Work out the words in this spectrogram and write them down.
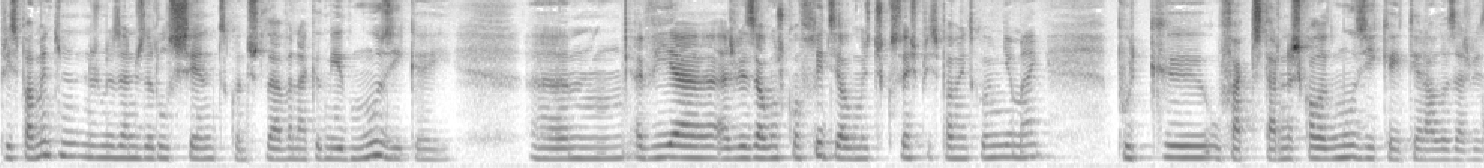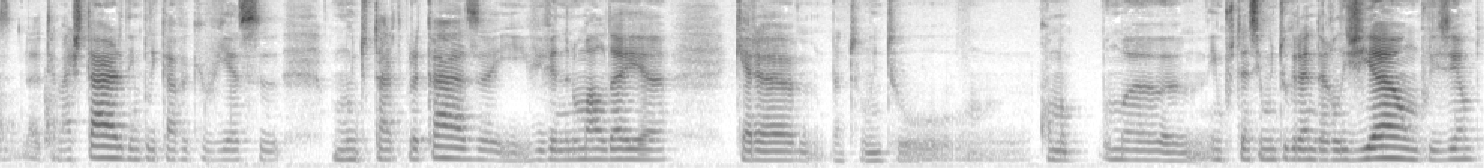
principalmente nos meus anos de adolescente, quando estudava na Academia de Música, e, um, havia às vezes alguns conflitos e algumas discussões, principalmente com a minha mãe, porque o facto de estar na escola de música e ter aulas às vezes até mais tarde implicava que eu viesse muito tarde para casa e vivendo numa aldeia que era portanto, muito com uma, uma, importância muito grande da religião, por exemplo.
